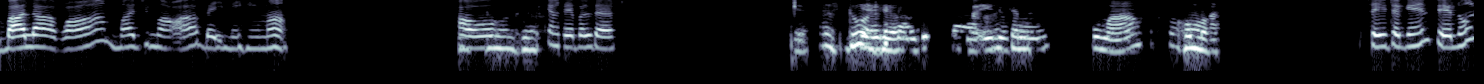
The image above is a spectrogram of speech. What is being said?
Balagha majma'a baynihima. How you can label that? it's dual here I uh, Huma. Huma. Say it again, Felun.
